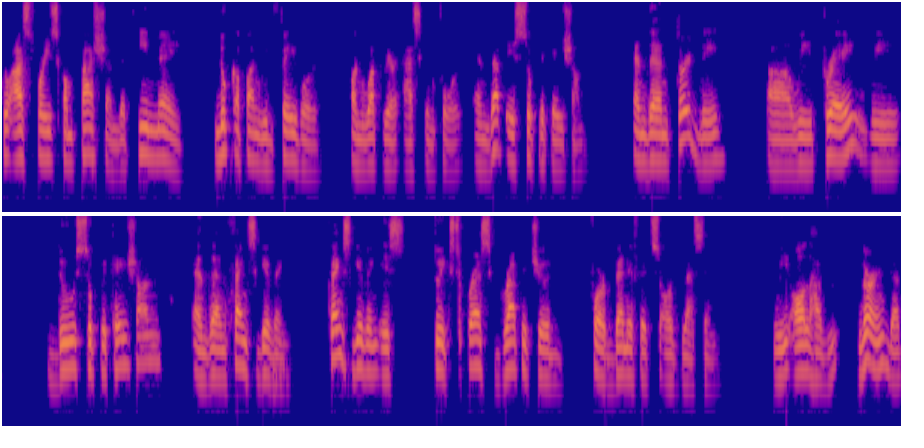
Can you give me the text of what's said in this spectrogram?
to ask for His compassion, that He may look upon with favor on what we are asking for. And that is supplication. And then, thirdly, uh, we pray, we do supplication, and then thanksgiving. Thanksgiving is to express gratitude for benefits or blessing. We all have learned that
